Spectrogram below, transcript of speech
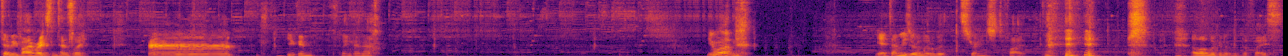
Vibrates intensely. You can think her now. You won. Yeah, Temmies are a little bit strange to fight. I love looking at the face.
